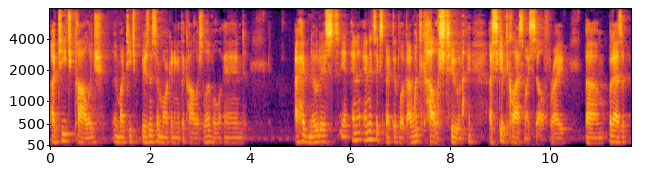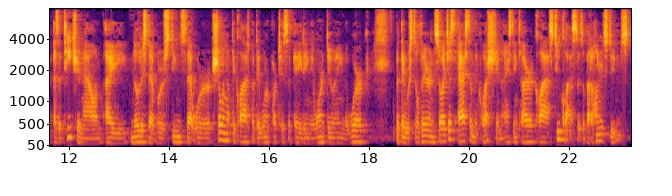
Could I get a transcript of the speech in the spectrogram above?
I teach college and I teach business and marketing at the college level. And I had noticed, and, and it's expected. Look, I went to college too, and I, I skipped class myself, right? Um, but as a as a teacher now, I noticed that were students that were showing up to class, but they weren't participating, they weren't doing the work, but they were still there. And so I just asked them the question. I asked the entire class, two classes, about 100 students,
